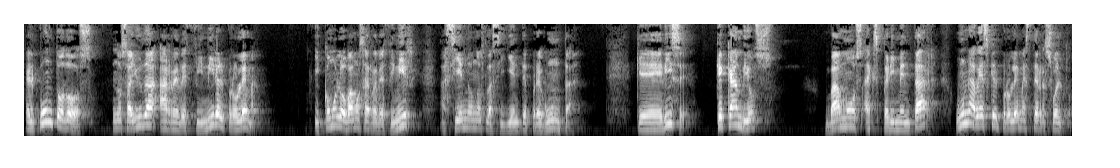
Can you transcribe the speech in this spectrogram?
El punto 2 nos ayuda a redefinir el problema. ¿Y cómo lo vamos a redefinir? Haciéndonos la siguiente pregunta que dice, ¿qué cambios vamos a experimentar una vez que el problema esté resuelto?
